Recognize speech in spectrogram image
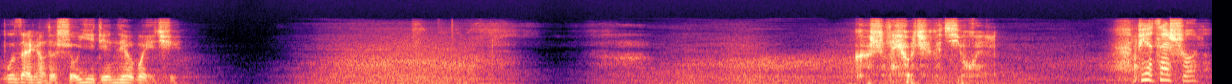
不再让他受一点点委屈。可是没有这个机会了。别再说了。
